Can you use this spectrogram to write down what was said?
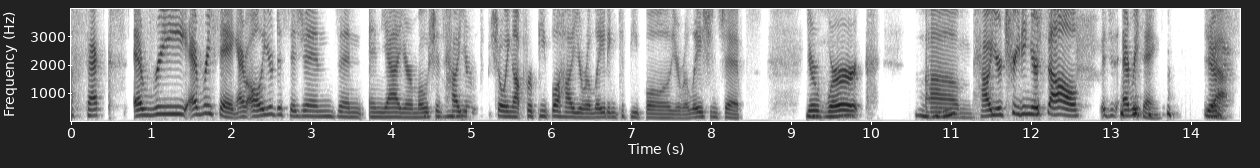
affects every everything all your decisions and and yeah your emotions how Mhm. you're showing up for people how you're relating to people your relationships your Mhm. work Mhm. um how you're treating yourself it's just everything yeah. yes.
